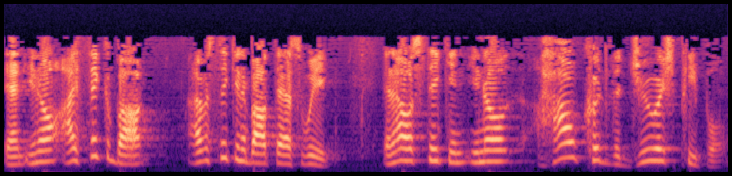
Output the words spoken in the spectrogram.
And you know, I think about, I was thinking about this week, and I was thinking, you know, how could the Jewish people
